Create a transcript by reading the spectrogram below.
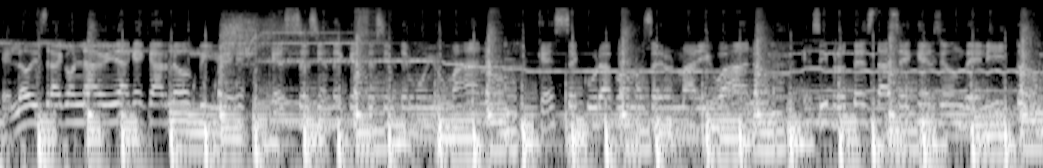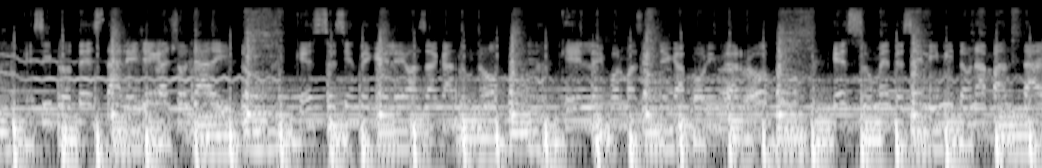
que lo distrae con la vida que Carlos vive, que se siente que se siente muy humano, que se cura por no ser un marihuano, que si protesta se ejerce un delito, que si protesta le llega el soldadito, que se siente que le van sacando un ojo, que la información llega por infrarrojo, que su mente se limita a una pantalla,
